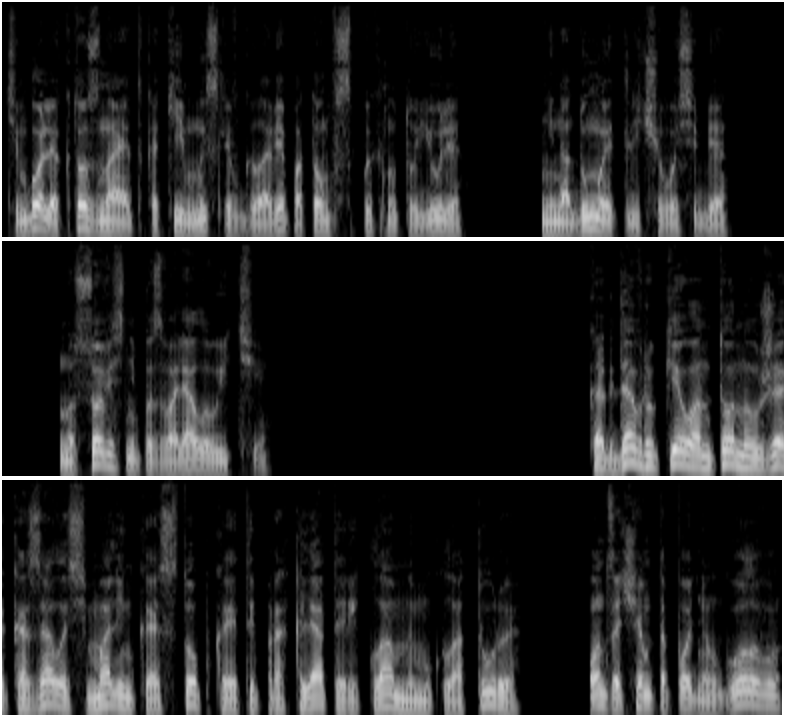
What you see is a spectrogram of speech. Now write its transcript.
тем более кто знает, какие мысли в голове потом вспыхнут у Юли, не надумает ли чего себе, но совесть не позволяла уйти. Когда в руке у Антона уже оказалась маленькая стопка этой проклятой рекламной макулатуры, он зачем-то поднял голову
